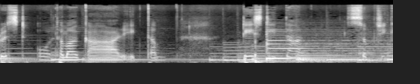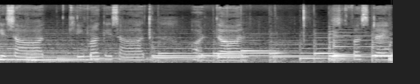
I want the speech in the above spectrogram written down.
ट्विस्ट और धमाकार एकदम टेस्टी दाल सब्ज़ी के साथ कीमा के साथ और दाल फ़र्स्ट टाइम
